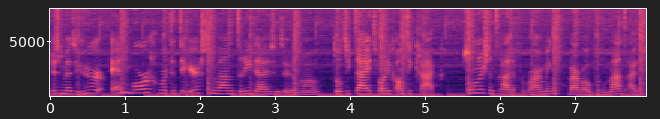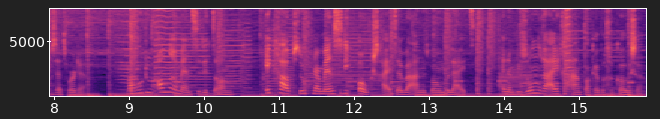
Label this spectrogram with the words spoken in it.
Dus met huur en borg wordt het de eerste maand 3000 euro. Tot die tijd woon ik anti-kraak, zonder centrale verwarming, waar we over een maand uitgezet worden. Maar hoe doen andere mensen dit dan? Ik ga op zoek naar mensen die ook scheid hebben aan het woonbeleid en een bijzondere eigen aanpak hebben gekozen.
